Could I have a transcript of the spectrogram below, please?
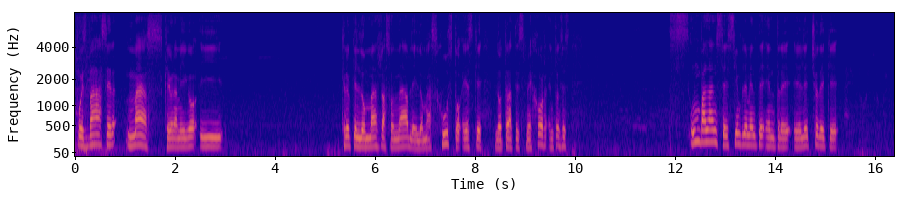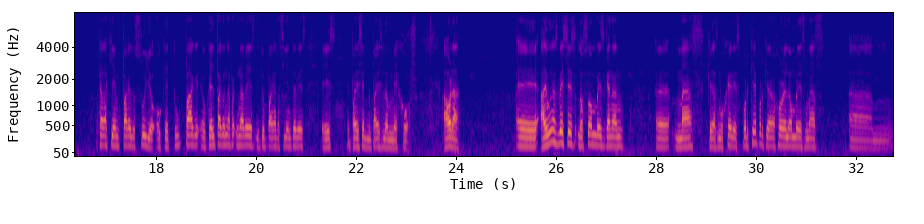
pues va a ser más que un amigo y creo que lo más razonable y lo más justo es que lo trates mejor. Entonces, un balance simplemente entre el hecho de que cada quien pague lo suyo o que tú pague o que él pague una, una vez y tú pagas la siguiente vez es me parece me parece lo mejor. Ahora, eh, algunas veces los hombres ganan eh, más que las mujeres. ¿Por qué? Porque a lo mejor el hombre es más am,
